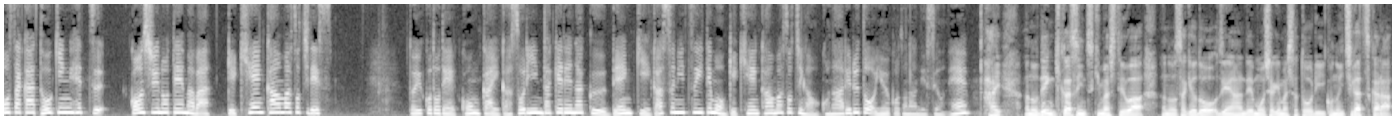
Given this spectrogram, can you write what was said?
大阪トーキングヘッズ。今週のテーマは激変緩和措置です。ということで今回ガソリンだけでなく電気ガスについても激変緩和措置が行われるということなんですよね。はい。あの電気ガスにつきましてはあの先ほど前半で申し上げました通りこの1月から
